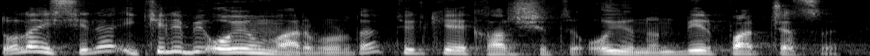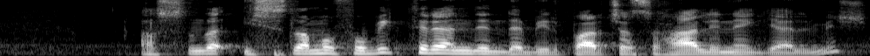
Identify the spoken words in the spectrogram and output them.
Dolayısıyla ikili bir oyun var burada. Türkiye karşıtı oyunun bir parçası aslında İslamofobik trendinde bir parçası haline gelmiş.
